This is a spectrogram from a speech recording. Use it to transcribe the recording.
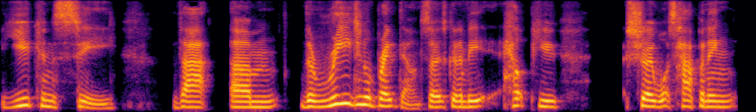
you can see that um, the regional breakdown. So it's going to be help you show what's happening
